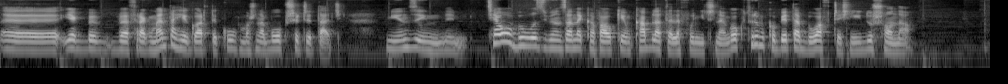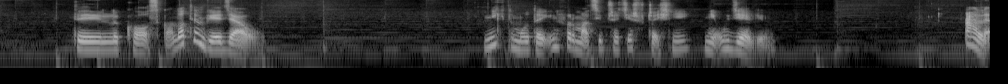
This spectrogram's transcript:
E, jakby we fragmentach jego artykułów można było przeczytać. Między innymi, ciało było związane kawałkiem kabla telefonicznego, którym kobieta była wcześniej duszona. Tylko skąd o tym wiedział? Nikt mu tej informacji przecież wcześniej nie udzielił. Ale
